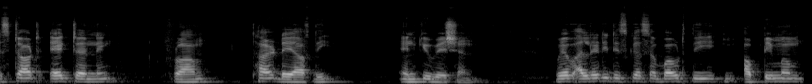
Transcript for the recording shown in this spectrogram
start egg turning from third day of the incubation. We have already discussed about the optimum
